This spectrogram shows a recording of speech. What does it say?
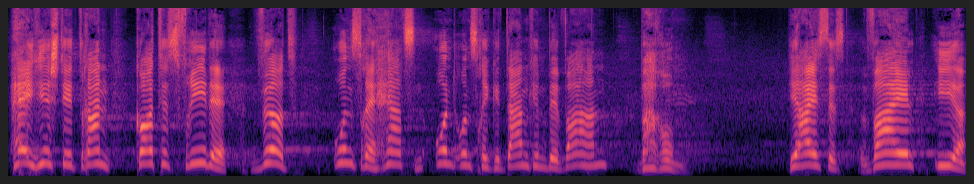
Hey, hier steht dran, Gottes Friede wird unsere Herzen und unsere Gedanken bewahren. Warum? Hier heißt es, weil ihr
